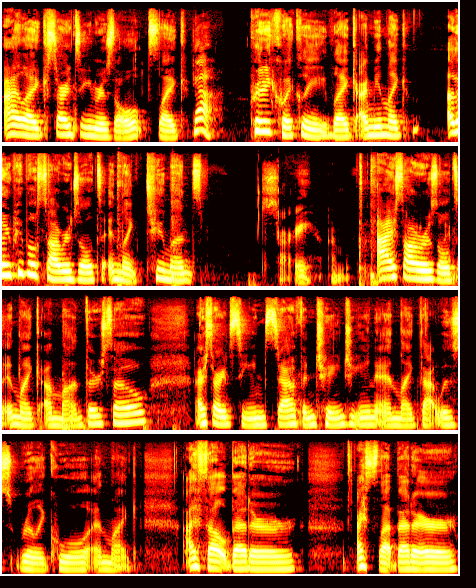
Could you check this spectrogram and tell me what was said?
I like started seeing results like Yeah. pretty quickly. Like I mean like other people saw results in like 2 months. Sorry. I'm I saw results in like a month or so. I started seeing stuff and changing and like that was really cool and like I felt better. I slept better,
